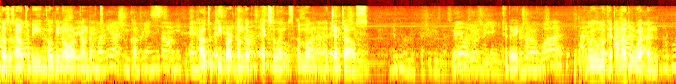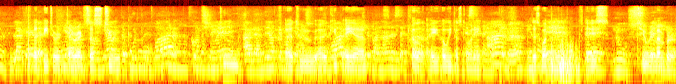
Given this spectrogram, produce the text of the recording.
tells us how to be holy in all our conduct, témoignage, une conduite sainte, en how to keep our conduct excellent among the. Gentiles. Today, we'll look at another weapon that Peter directs us to, to, uh, to uh, keep a, uh, a holy testimony. And this weapon is to remember.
